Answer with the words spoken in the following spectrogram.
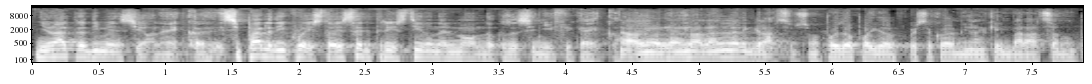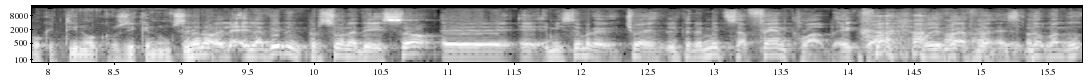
in un'altra dimensione. Ecco. Si parla di questo, essere triestino nel mondo, cosa significa? Ecco. No, no, no, la ringrazio, insomma, poi dopo io queste cose mi anche imbarazzano un pochettino così che non sento. No, no, la, la vedo in persona adesso e, e, e mi sembra, cioè, letteralmente sa fan club, ecco. no, ma non,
